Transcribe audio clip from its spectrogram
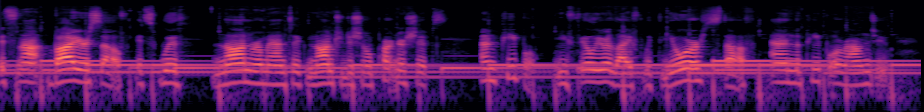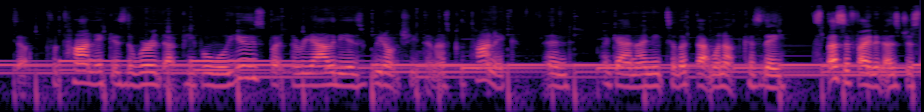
it's not by yourself, it's with non romantic, non traditional partnerships and people. You fill your life with your stuff and the people around you. So, platonic is the word that people will use, but the reality is we don't treat them as platonic. And again, I need to look that one up because they specified it as just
